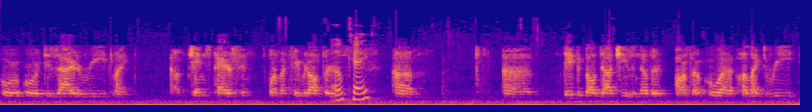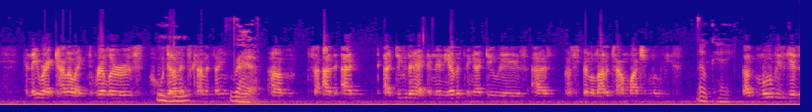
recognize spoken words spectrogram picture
or, or desire to read, like um, James Patterson, one of my favorite authors. Okay. Um, uh, David Baldacci is another author who I, who I like to read, and they write kind of like thrillers, whodunits Mhm. kind of thing. Right. Yeah. Um, so I, I I do that, and then the other thing I do is I, I spend a lot of time watching movies. Okay. Uh, movies gives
